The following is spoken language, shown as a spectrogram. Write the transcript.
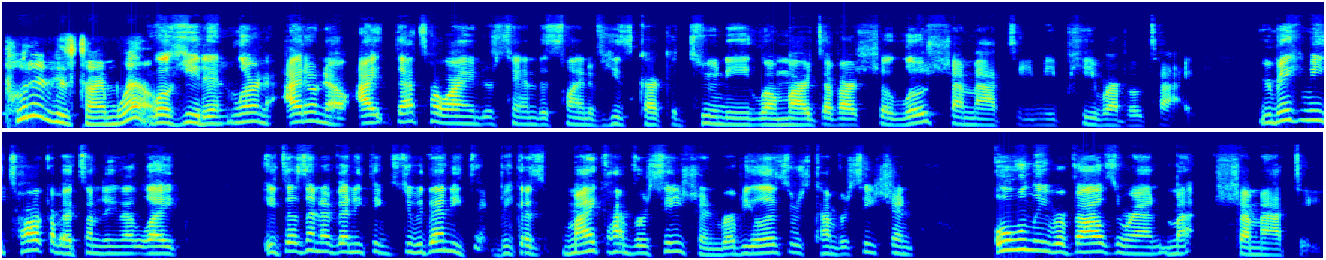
put in his time well. Well, he didn't learn. I don't know. I that's how I understand this line of he's Katuni Lomar Davar Shalosh Shamati Mi Pi Rabotai. You're making me talk about something that like it doesn't have anything to do with anything because my conversation, Rabbi Elazar's conversation, only revolves around Shamati.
